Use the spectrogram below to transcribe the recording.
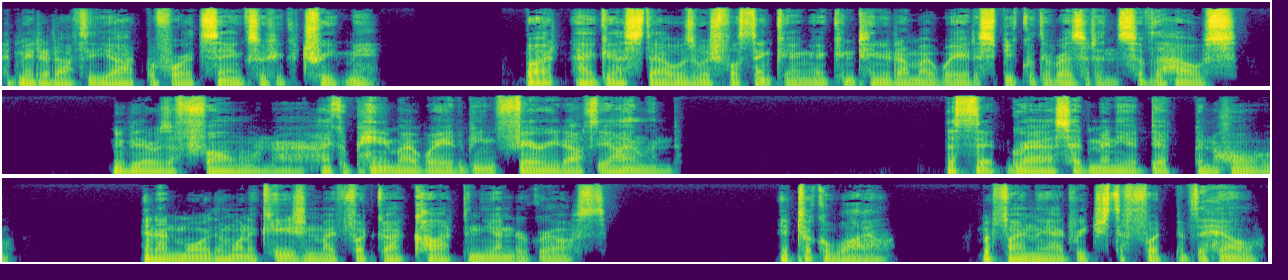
had made it off the yacht before it sank so he could treat me. But I guess that was wishful thinking and continued on my way to speak with the residents of the house. Maybe there was a phone, or I could pay my way to being ferried off the island. The thick grass had many a dip and hole, and on more than one occasion my foot got caught in the undergrowth. It took a while, but finally I'd reached the foot of the hill.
